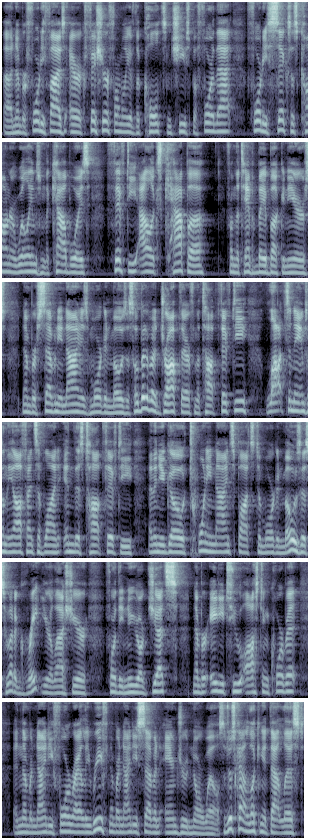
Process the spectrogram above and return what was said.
Uh, number 45 is Eric Fisher, formerly of the Colts and Chiefs before that. 46 is Connor Williams from the Cowboys. 50, Alex Cappa from the Tampa Bay Buccaneers. Number 79 is Morgan Moses. So a bit of a drop there from the top 50. Lots of names on the offensive line in this top 50. And then you go 29 spots to Morgan Moses, who had a great year last year for the New York Jets. Number 82, Austin Corbett and number 94, Riley Reiff, number 97, Andrew Norwell. So just kind of looking at that list,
